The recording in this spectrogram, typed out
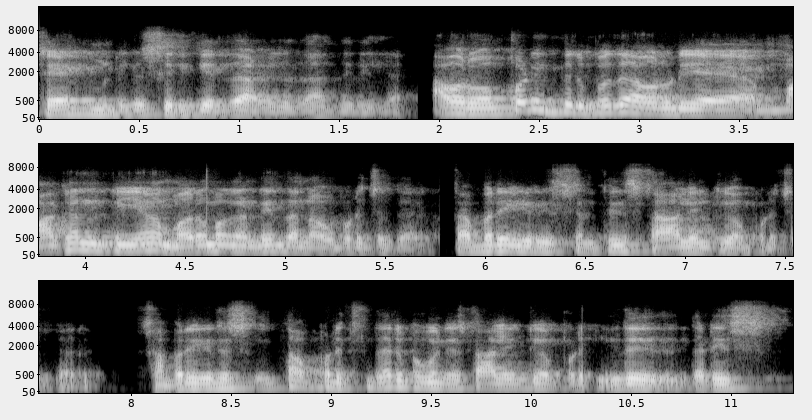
ஸ்டேட்மெண்ட்டுக்கு சிரிக்கிறதா அழுகிறதா தெரியல. அவர் ஒப்படைத்திருப்பது அவருடைய மகன்கிட்டையும் மருமகன்ட்டையும் தன்னை ஒப்படைச்சிருக்காரு. சபரிகிரிசன்ட்டையும் ஸ்டாலின்ட்டையும் ஒப்படைச்சிருக்காரு. சபரிகிரிசன் தான் ஒப்படைச்சிருந்தாரு. இப்ப கொஞ்சம் ஸ்டாலின்ட்டையும் ஒப்படை இது தட் இஸ்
